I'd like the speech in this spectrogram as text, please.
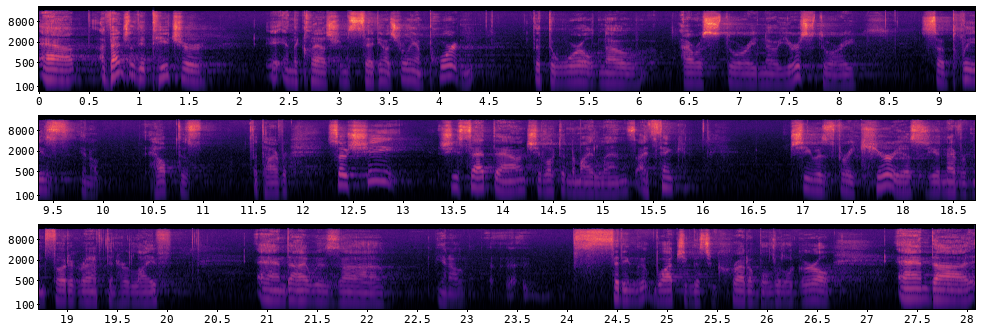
Uh, eventually, the teacher in the classroom said, you know, it's really important that the world know our story, know your story. So please, you know, help this photographer. So she, she sat down, she looked into my lens. I think she was very curious. She had never been photographed in her life. And I was, uh, you know, sitting watching this incredible little girl. And uh,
